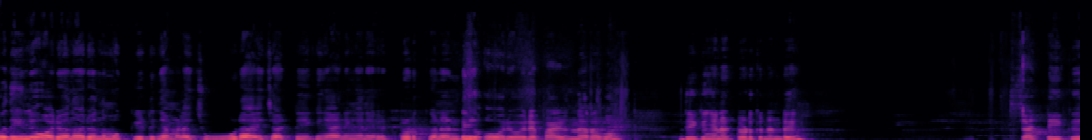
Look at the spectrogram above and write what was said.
അപ്പോൾ ഇതിൽ ഓരോന്നോരോന്ന് മുക്കിയിട്ട് നമ്മളെ ചൂടായ ചട്ടിയേക്ക് ഞാനിങ്ങനെ ഇട്ട് കൊടുക്കുന്നുണ്ട് ഓരോരോ പഴനിറവും ഇതിലേക്ക് ഇങ്ങനെ ഇട്ട് കൊടുക്കുന്നുണ്ട് ചട്ടിക്ക്.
